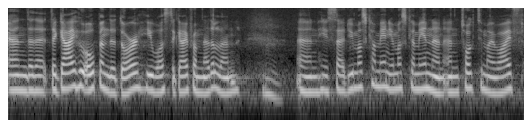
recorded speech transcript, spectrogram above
and the, the guy who opened the door, he was the guy from Netherlands. And he said, You must come in, you must come in and, and talk to my wife.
